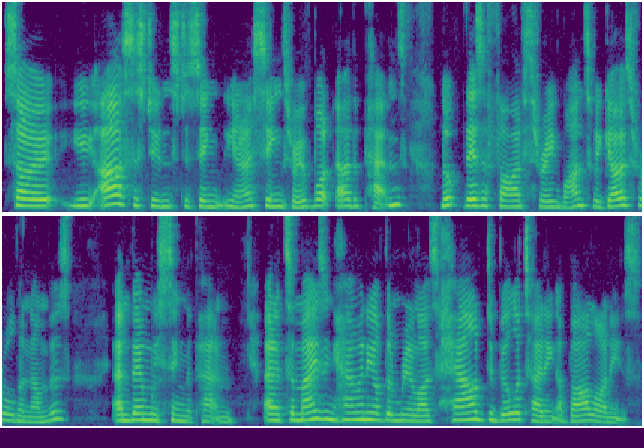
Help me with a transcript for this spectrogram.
So you ask the students to sing, you know, sing through what are the patterns. Look, there's a five, three, one. So we go through all the numbers and then we sing the pattern. And it's amazing how many of them realize how debilitating a bar line is.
